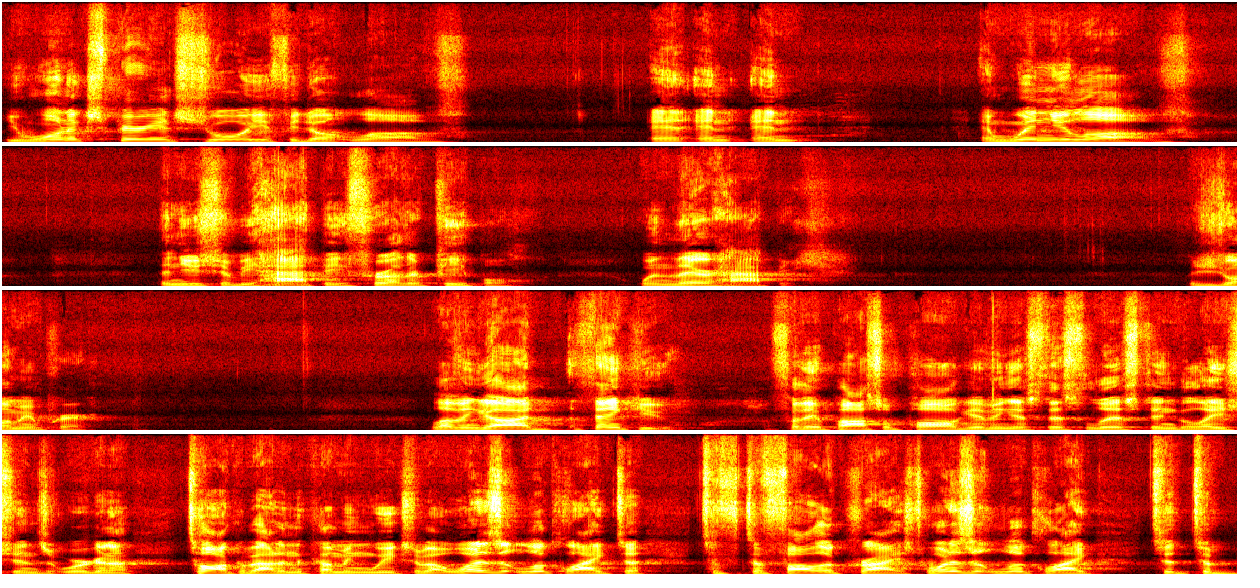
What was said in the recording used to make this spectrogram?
You won't experience joy if you don't love. And, and, and, and when you love, then you should be happy for other people when they're happy. Would you join me in prayer? Loving God, thank you for the Apostle Paul giving us this list in Galatians that we're going to talk about in the coming weeks about what does it look like to, to, to follow Christ? What does it look like to, to,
